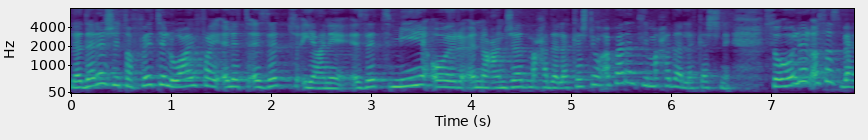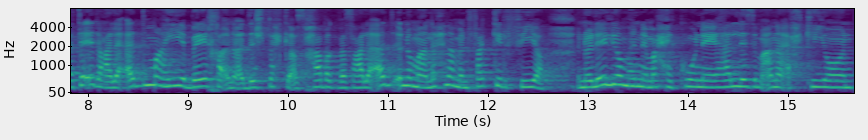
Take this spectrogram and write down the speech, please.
لدرجة طفيت الواي فاي قلت is it يعني is it me or إنه عن جد ما حدا لكشني و apparently ما حدا لكشني. so so هول القصص بعتقد على قد ما هي بايخة إنه قديش بتحكي أصحابك بس على قد إنه ما نحن بنفكر فيها. إنه ليه اليوم هن ما حكوني؟ هل لازم أنا أحكيهم؟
